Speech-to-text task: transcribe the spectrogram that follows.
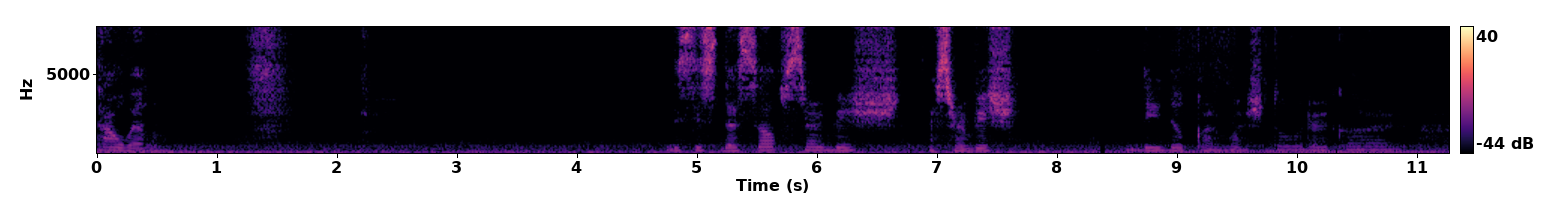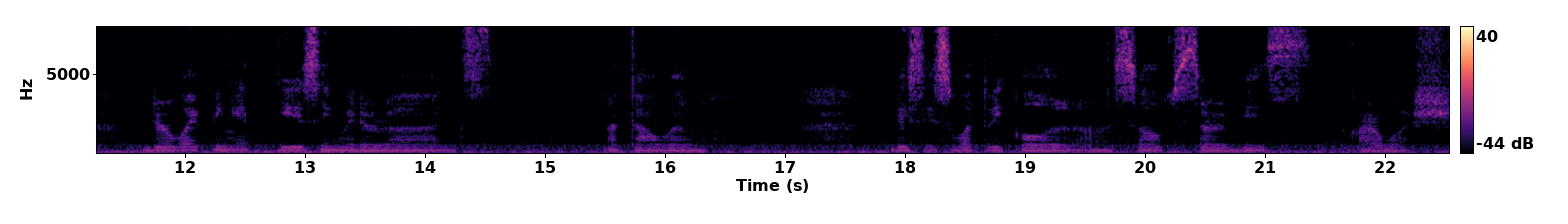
towel. This is the self-service uh, service. They do car wash to their car they're wiping it using with a rags a towel this is what we call uh, self-service car wash.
